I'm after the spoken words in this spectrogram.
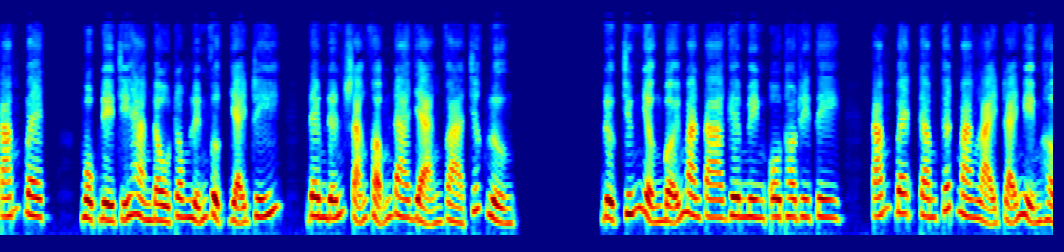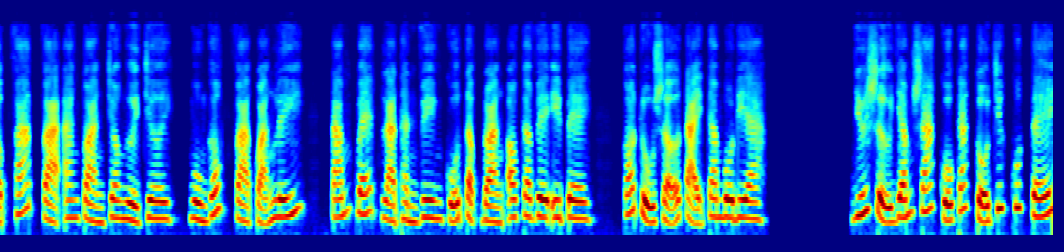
8bet, một địa chỉ hàng đầu trong lĩnh vực giải trí, đem đến sản phẩm đa dạng và chất lượng. Được chứng nhận bởi Manta Gaming Authority, 8bet cam kết mang lại trải nghiệm hợp pháp và an toàn cho người chơi, nguồn gốc và quản lý. 8bet là thành viên của tập đoàn OKVIP, có trụ sở tại Cambodia. Dưới sự giám sát của các tổ chức quốc tế,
